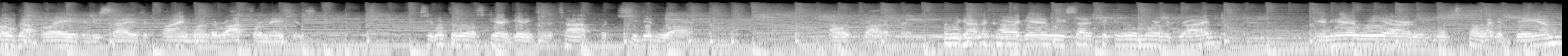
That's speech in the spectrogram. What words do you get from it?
O got brave and decided to climb one of the rock formations. She looked a little scared getting to the top, but she did well. I was proud of her. When we got in the car again, we decided to take a little more of a drive. And here we are what's called like a dam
